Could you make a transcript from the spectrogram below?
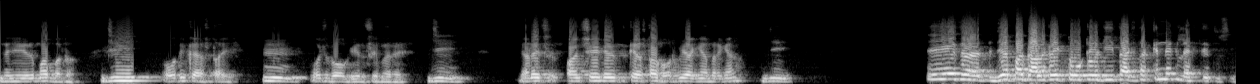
ਨਜੀਰ ਮੁਹੱਮਦ। ਜੀ। ਉਹਦੀ ਕੈਸਟ ਆਈ। ਹੂੰ। ਉਹ 'ਚ ਦੋ ਗੀਤ ਸੀ ਮੇਰੇ। ਜੀ। ਜਿਹੜੇ ਪੰਜ ਛੇ ਕੈਸਟਾਂ ਹੋਰ ਵੀ ਆਈਆਂ ਮੇਰੀਆਂ। ਜੀ। ਇਹ ਜੇ ਆਪਾਂ ਗੱਲ ਕਰੀਏ ਟੋਟਲ ਗੀਤ ਅੱਜ ਤੱਕ ਕਿੰਨੇ ਕੁ ਲਿਖਤੇ ਤੁਸੀਂ?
